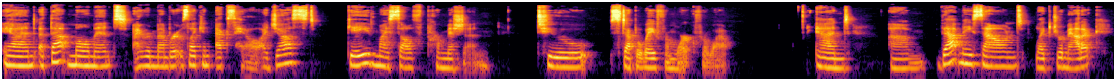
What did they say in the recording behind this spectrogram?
And at that moment, I remember it was like an exhale. I just gave myself permission to step away from work for a while. And um, that may sound like dramatic,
